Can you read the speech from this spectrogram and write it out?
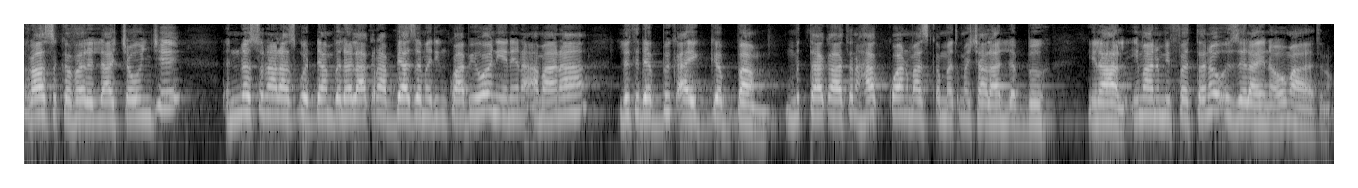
ራስ ክፈልላቸው እንጂ እነሱን አላስጎዳም ብለህ ለአቅራቢያ ዘመድ እንኳ ቢሆን የኔን አማና ልትደብቅ አይገባም። የምታቃትን ሐቋን ማስቀመጥ መቻል አለብህ ይልሃል። ኢማን የሚፈተነው እዚህ ላይ ነው ማለት ነው።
